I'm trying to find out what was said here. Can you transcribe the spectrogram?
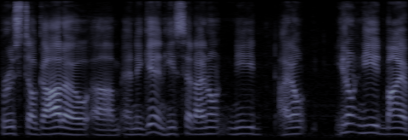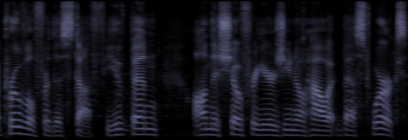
Bruce Delgado, um, and again, he said, "I don't need, I don't, you don't need my approval for this stuff. You've been on this show for years. You know how it best works."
